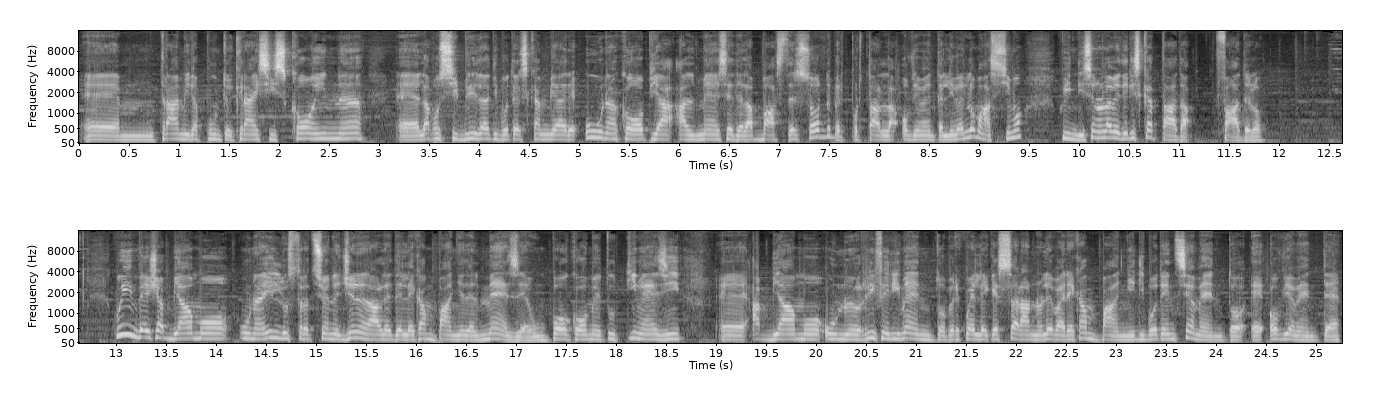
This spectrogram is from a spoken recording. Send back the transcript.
ehm, tramite appunto i Crisis Coin, eh, la possibilità di poter scambiare una copia al mese della Buster Sword per portarla ovviamente a livello massimo. Quindi se non l'avete riscattata, fatelo. Qui invece abbiamo una illustrazione generale delle campagne del mese, un po' come tutti i mesi eh, abbiamo un riferimento per quelle che saranno le varie campagne di potenziamento e ovviamente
